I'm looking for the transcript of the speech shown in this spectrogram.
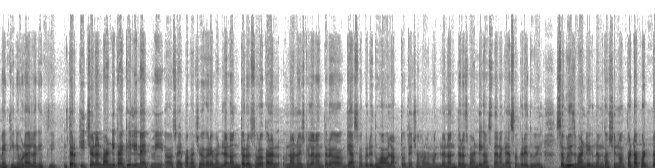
मेथी निवडायला घेतली. तर किचन आणि भांडी काय केली नाहीत मी स्वयंपाकाची वगैरे म्हटलं नंतरच सगळं. कारण नॉनव्हेज केल्यानंतर गॅस वगैरे धुवावा लागतो. त्याच्यामुळे म्हटलं नंतरच भांडी घासताना गॅस वगैरे धुवेल. सगळीच भांडी एकदम घाशीन. मग पटापट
